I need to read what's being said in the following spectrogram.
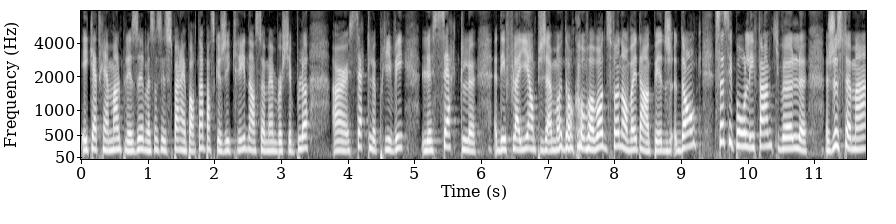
Et quatrièmement, le plaisir, mais ça, c'est super important parce que j'ai créé dans ce membership-là un cercle privé, le cercle des flyers en pyjama. Donc, on va avoir du fun, on va être en pitch. Donc, ça, c'est pour les femmes qui veulent justement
